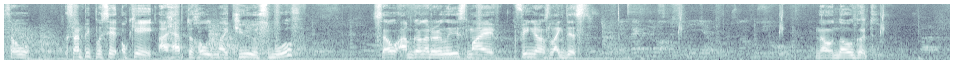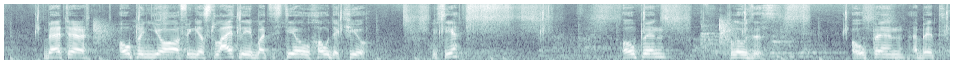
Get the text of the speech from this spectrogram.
So some people say, okay, I have to hold my cue smooth. So I'm gonna release my fingers like this. No, no good. Better open your fingers slightly, but still hold the cue. You see? Open, closes. Open a bit,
